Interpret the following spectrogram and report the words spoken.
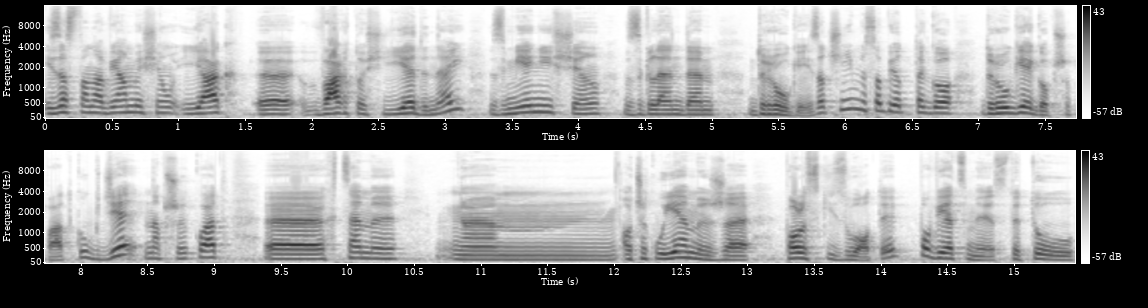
i zastanawiamy się, jak e, wartość jednej zmieni się względem drugiej. Zacznijmy sobie od tego drugiego przypadku, gdzie na przykład e, chcemy em, oczekujemy, że polski złoty, powiedzmy z tytułu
